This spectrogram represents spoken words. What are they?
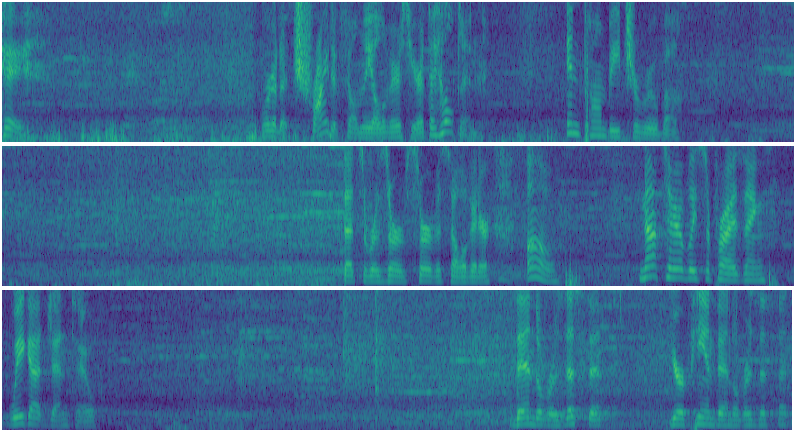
Okay. We're gonna try to film the elevators here at the Hilton in Palm Beach, Aruba. That's a reserve service elevator. Oh, not terribly surprising. We got Gen 2. Vandal resistant. European vandal resistant.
